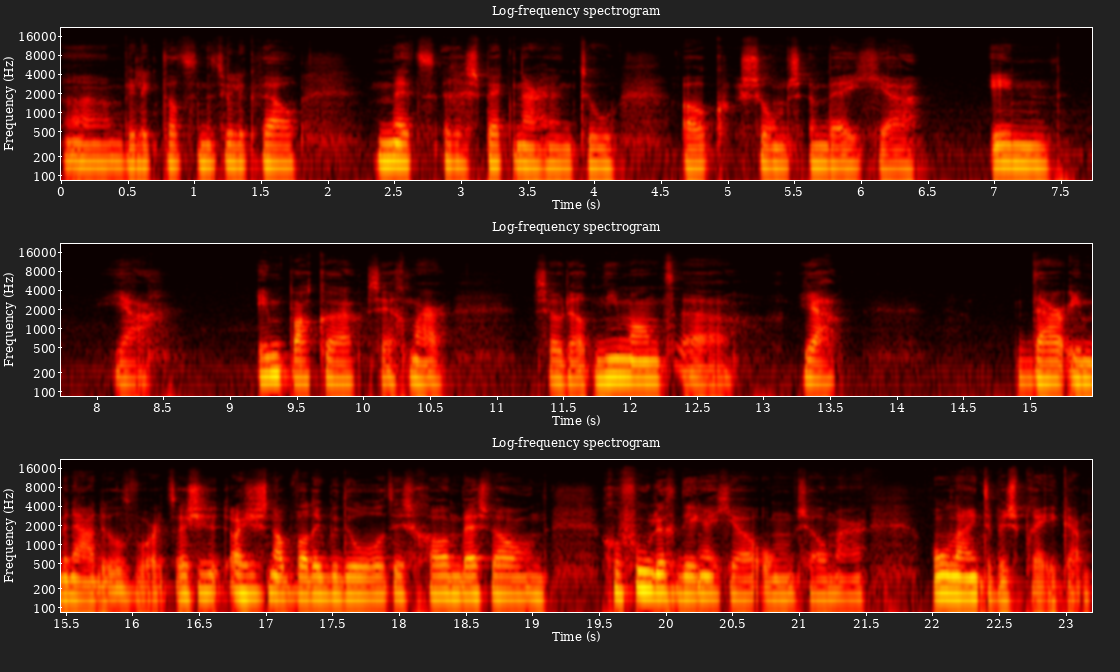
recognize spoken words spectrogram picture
uh, wil ik dat natuurlijk wel met respect naar hun toe ook soms een beetje in, ja, inpakken, zeg maar. Zodat niemand uh, ja, daarin benadeeld wordt. Als je, als je snapt wat ik bedoel, het is gewoon best wel een gevoelig dingetje om zomaar online te bespreken.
